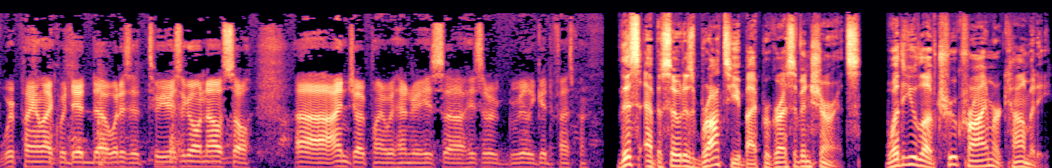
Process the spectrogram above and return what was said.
We're playing like we did. Uh, what is it? Two years ago now. So uh, I enjoy playing with Henri. He's he's a really good defenseman. This episode is brought to you by Progressive Insurance. Whether you love true crime or comedy,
